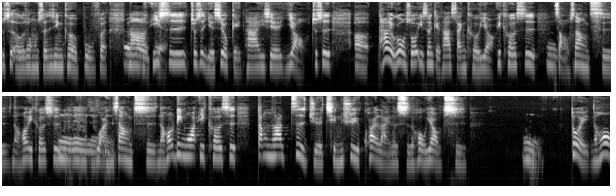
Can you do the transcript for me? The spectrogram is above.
就是儿童身心课的部分，那医师就是也是有给他一些药，就是呃，他有跟我说，医生给他三颗药，一颗是早上吃，然后一颗是晚上吃，然后另外一颗是当他自觉情绪快来的时候要吃。嗯，对，然后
